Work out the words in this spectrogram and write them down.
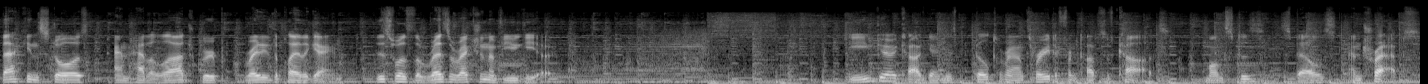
back in stores, and had a large group ready to play the game. This was the resurrection of Yu-Gi-Oh! The Yu-Gi-Oh! card game is built around three different types of cards, monsters, spells, and traps.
